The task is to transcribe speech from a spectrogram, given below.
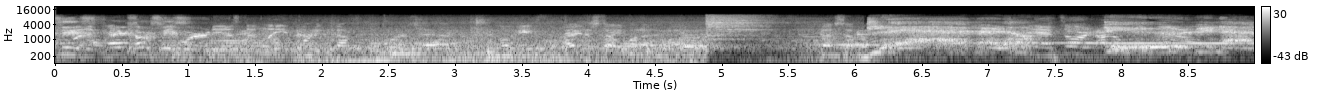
Texas, Texas. if where it is, then leave Pretty comfortable where it's at. I just don't want to uh, mess up. Yeah, it's already. I don't-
